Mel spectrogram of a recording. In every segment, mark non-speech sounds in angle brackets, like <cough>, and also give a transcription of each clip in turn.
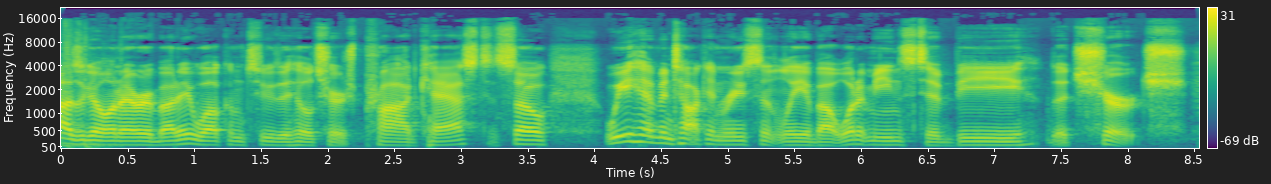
How's it going, everybody? Welcome to the Hill Church podcast. So, we have been talking recently about what it means to be the church.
